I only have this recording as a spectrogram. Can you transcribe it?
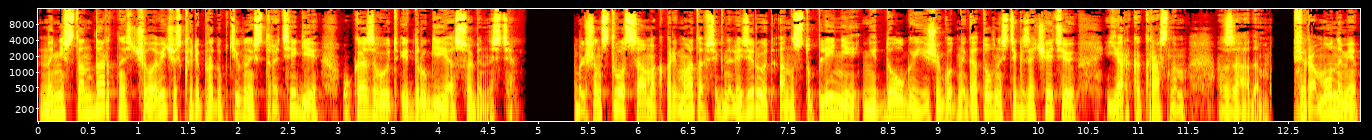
На нестандартность человеческой репродуктивной стратегии указывают и другие особенности. Большинство самок приматов сигнализируют о наступлении недолгой ежегодной готовности к зачатию ярко-красным задом, феромонами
